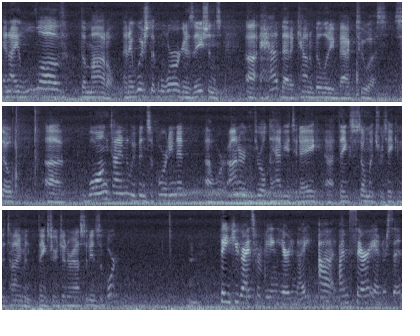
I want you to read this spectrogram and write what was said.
And I love the model, and I wish that more organizations uh, had that accountability back to us. So, uh, long time that we've been supporting it. Uh, we're honored and thrilled to have you today. Uh, thanks so much for taking the time, and thanks for your generosity and support. Thank you guys for being here tonight. Uh, I'm Sarah Anderson,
